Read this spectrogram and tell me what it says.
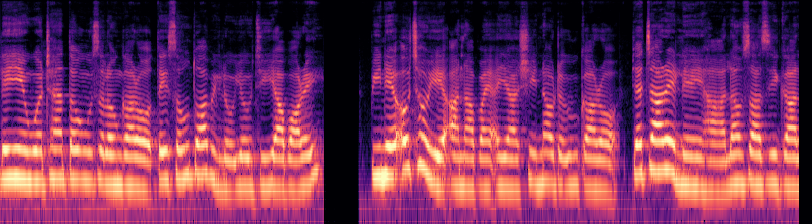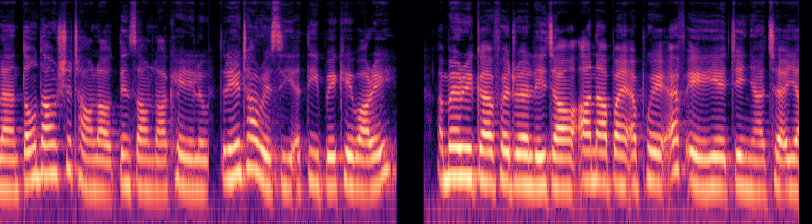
လေရင်ဝန်ထမ်း3ဦးစလုံးကတော့တိတ်ဆုံးသွားပြီလို့ယုံကြည်ရပါတယ်။ပြည်내အုပ်ချုပ်ရေးအာဏာပိုင်အရာရှိနောက်တဦးကတော့ပြက်ကြားတဲ့လေရင်ဟာလောင်စာစီကာလန်3800လောက်တင်ဆောင်လာခဲ့တယ်လို့သတင်းထောက်တွေစီအသိပေးခဲ့ပါတယ်။ American Federal လေကြောင်းအာဏာပိုင်အဖွဲ့ FA ရဲ့ကြေညာချက်အရ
